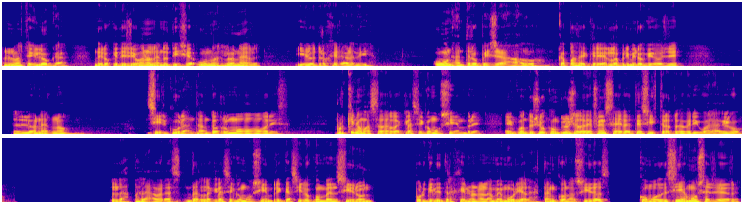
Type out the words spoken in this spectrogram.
No estoy loca. De los que te llevaron la noticia, uno es Loner y el otro Gerardi. Un atropellado, capaz de creer lo primero que oye. Loner no. Circulan tantos rumores. ¿Por qué no vas a dar la clase como siempre? En cuanto yo concluya la defensa de la tesis, trato de averiguar algo. Las palabras, dar la clase como siempre, casi lo convencieron, porque le trajeron a la memoria las tan conocidas como decíamos ayer,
